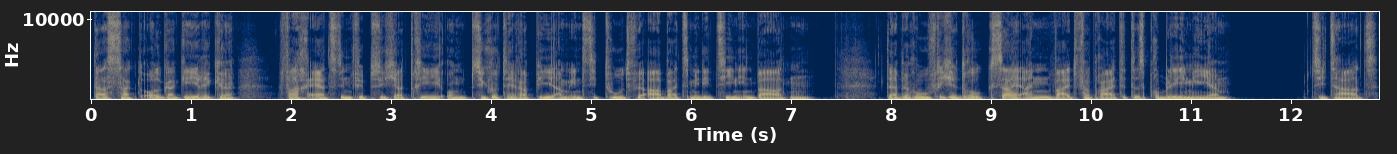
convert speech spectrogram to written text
Das sagt Olga Gericke, Fachärztin für Psychiatrie und Psychotherapie am Institut für Arbeitsmedizin in Baden. Der berufliche Druck sei ein weit verbreitetes Problem hier. Zitat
